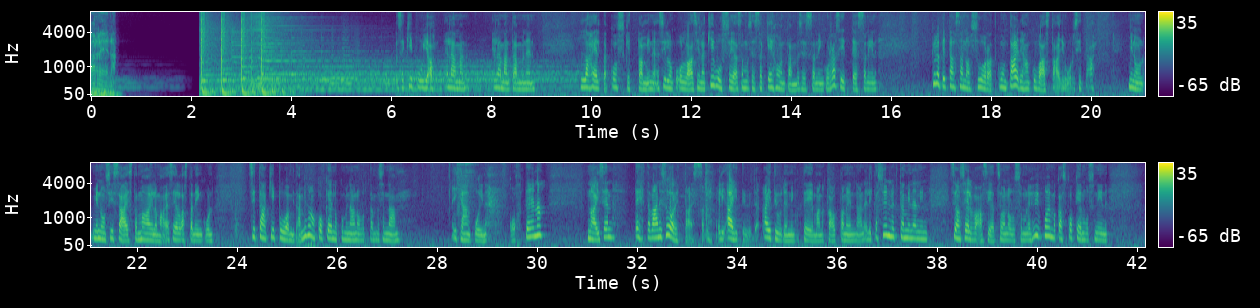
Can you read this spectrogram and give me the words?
Areena. Se kipu ja elämän, elämän tämmöinen läheltä koskettaminen silloin, kun ollaan siinä kivussa ja semmoisessa kehon tämmöisessä niin kuin rasitteessa, niin kyllä pitää sanoa suoraan, että kun taidehan kuvastaa juuri sitä minun, minun sisäistä maailmaa ja sellaista niin kuin, sitä kipua, mitä minä olen kokenut, kun minä olen ollut tämmöisenä ikään kuin kohteena naisen tehtävääni suorittaessani, eli äityyden, äityyden niin teeman kautta mennään. Eli synnyttäminen, niin se on selvä asia, että se on ollut semmoinen hyvin voimakas kokemus, niin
